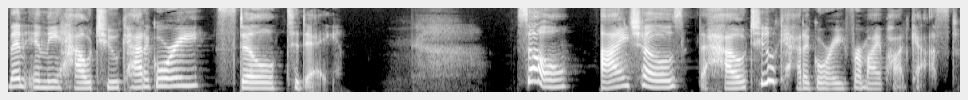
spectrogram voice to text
than in the how to category still today. So I chose the how to category for my podcast.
